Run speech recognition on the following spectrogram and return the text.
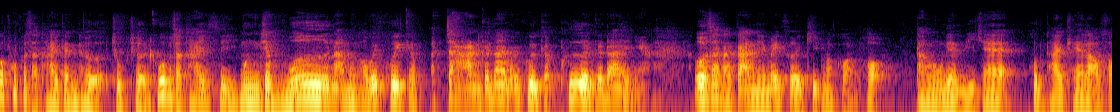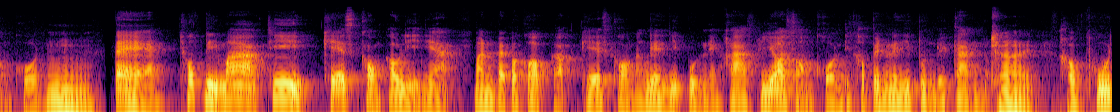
ก็พูดภาษาไทยกันเถอะฉุกเฉินพูดภาษาไทยสิมึงจะเวอร์นะมึงเอาไว้คุยกับอาจารย์ก็ได้ไว้คุยกับเพื่อนก็ได้อย่างเงี้ยเออสถานการณ์นี้ไม่เคยคิดมาก่อนเพราะทางโรงเรียนมีแค่คนไทยแค่เราสองคนอืมแต่โชคดีมากที่เคสของเกาหลีเนี่ยมันไปประกอบกับเคสของนักเรียนญี่ปุ่นในคลาสพี่ยอดสองคนที่เขาเป็นนักเรียนญี่ปุ่นด้วยกัน ใช่ เขเขาพูด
